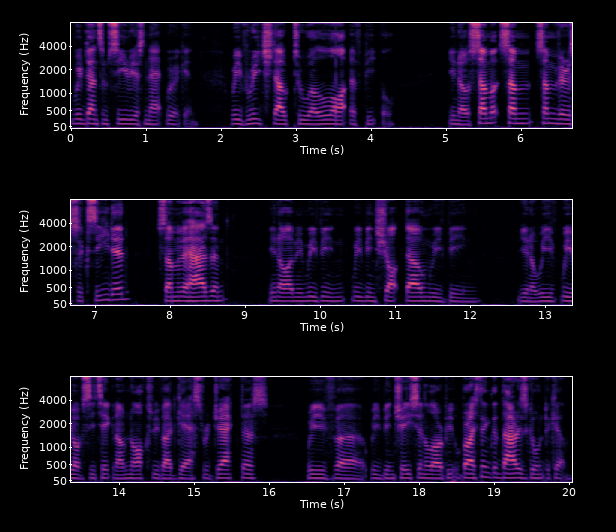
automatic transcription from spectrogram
we've done some serious networking. We've reached out to a lot of people you know, some some some of it has succeeded, some of it hasn't. You know, I mean, we've been we've been shot down. We've been, you know, we've we've obviously taken our knocks. We've had guests reject us. We've uh, we've been chasing a lot of people, but I think that that is going to come.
